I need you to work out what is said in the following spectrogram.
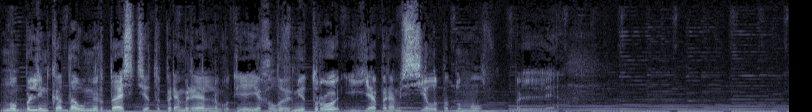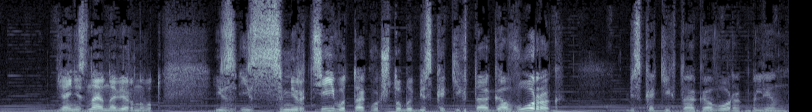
Но, блин, когда умер Дасти, это прям реально. Вот я ехал в метро, и я прям сел и подумал, блин. Я не знаю, наверное, вот из, из смертей вот так вот, чтобы без каких-то оговорок, без каких-то оговорок, блин.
